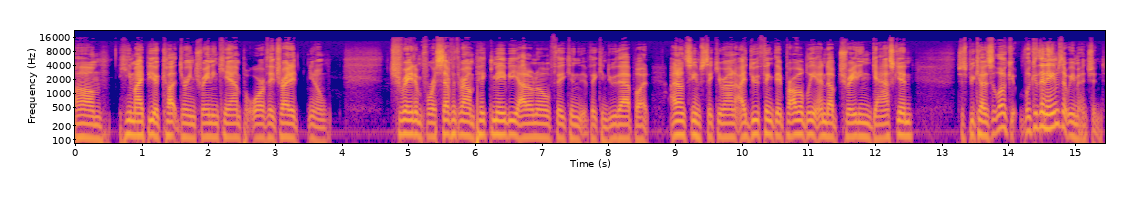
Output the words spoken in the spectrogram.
Um, he might be a cut during training camp, or if they try to, you know, trade him for a seventh round pick, maybe. I don't know if they can if they can do that, but I don't see him sticking around. I do think they probably end up trading Gaskin, just because look look at the names that we mentioned,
